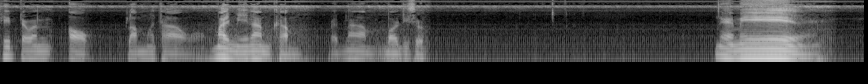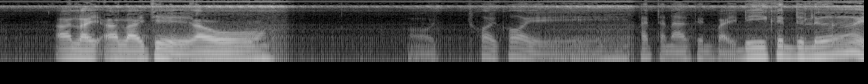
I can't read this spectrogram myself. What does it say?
ทิศตะวันออกลำมะเทาไม่มีน้ำคำเป็นน้ำบริสุทธิ์เนี่ยมีอะไรอะไรที่เราค่อยๆพัฒนาขึ้นไปดีขึ้นเรื่อย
